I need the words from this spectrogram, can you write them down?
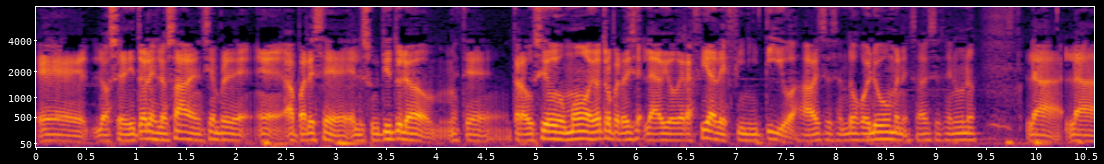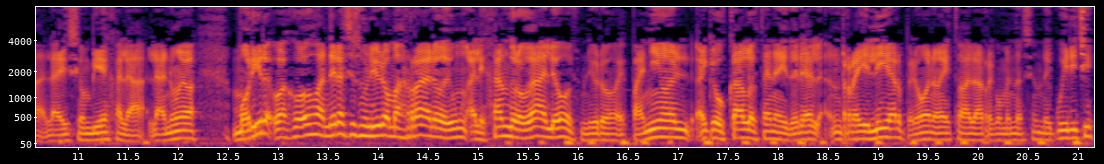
Eh, los editores lo saben, siempre eh, aparece el subtítulo este, traducido de un modo o de otro, pero dice la biografía definitiva, a veces en dos volúmenes, a veces en uno, la, la, la edición vieja, la, la nueva. Morir bajo dos banderas es un libro más raro de un Alejandro Galo, es un libro español, hay que buscarlo, está en editorial Rey Lear, pero bueno, ahí estaba la recomendación de Quirichi.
